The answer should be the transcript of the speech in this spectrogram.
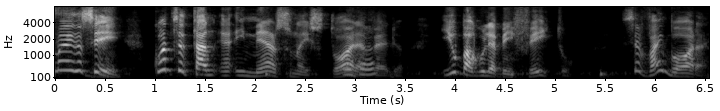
Mas assim, quando você tá é, imerso na história, uhum. velho, e o bagulho é bem feito, você vai embora.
